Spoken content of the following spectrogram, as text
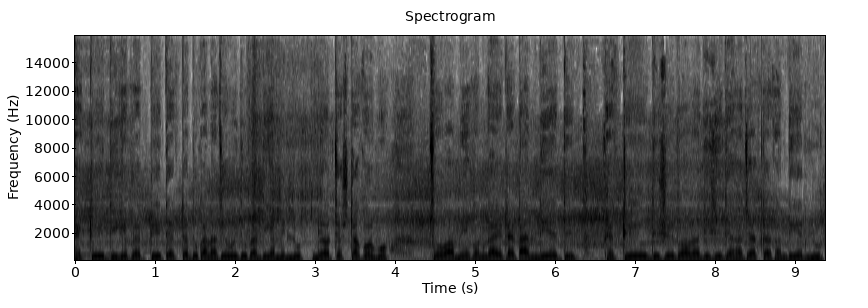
ফ্যাক্টরির দিকে। ফ্যাক্টরিতে একটা দোকান আছে, ওই দোকান থেকে আমি লুট নেওয়ার চেষ্টা করব। তো আমি এখন গাড়িটা টান দিয়ে ফ্যাক্টরির উদ্দেশ্যে রওনা দিয়েছি দেখা যাক এখান থেকে লুট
